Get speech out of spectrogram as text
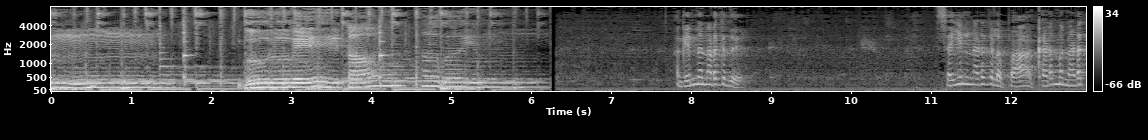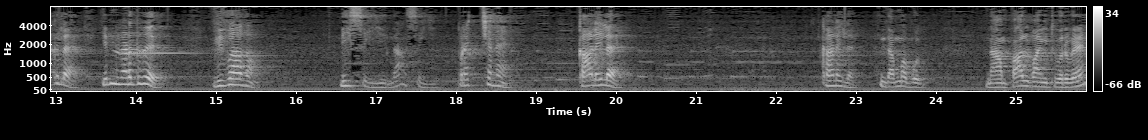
அபயம் குருவே அபயம். அங்க என்ன நடக்குது? செயல் நடக்கலப்பா கடமை நடக்கல. என்ன நடக்குது? விவாதம். நீ செய்ய நான் செய்ய. பிரச்சனை. காலையில காலையில இந்த அம்மா போதும். நான் பால் வாங்கிட்டு வருவேன்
